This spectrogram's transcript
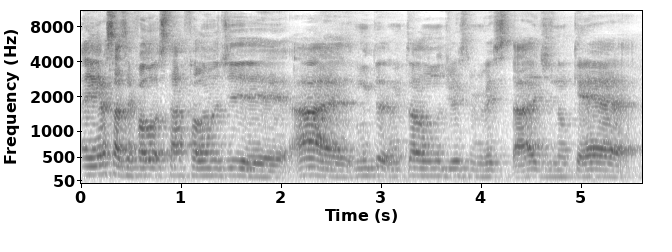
É engraçado, você falou, você tava falando de. Ah, muito, muito aluno de universidade não quer,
